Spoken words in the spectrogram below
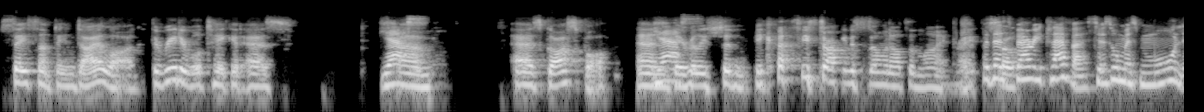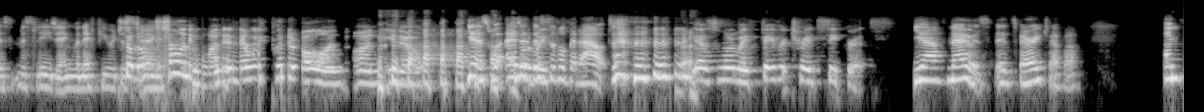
say something in dialogue, the reader will take it as yes um, as gospel and yes. they really shouldn't because he's talking to someone else in line, right? But that's so, very clever. So it's almost more misleading than if you were just. So don't tell anyone, and then we put it all on on you know. yes, we'll edit this my, little bit out. yes, one of my favorite trade secrets. Yeah, no, it's it's very clever. Um,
